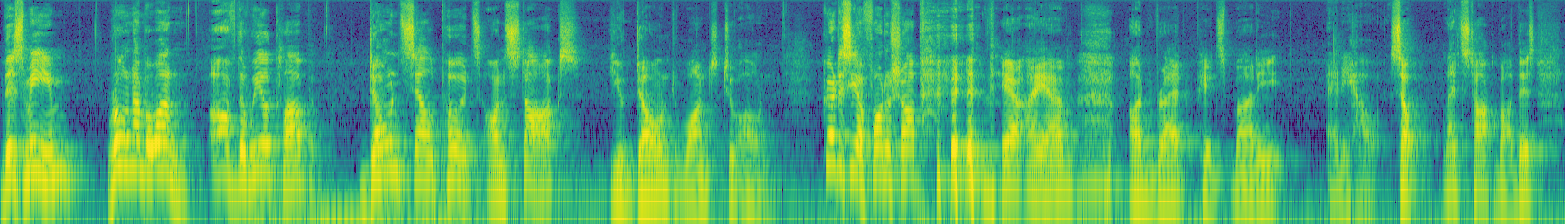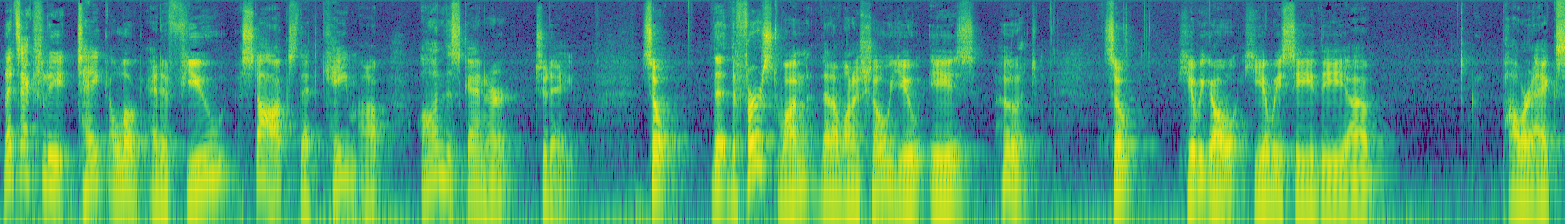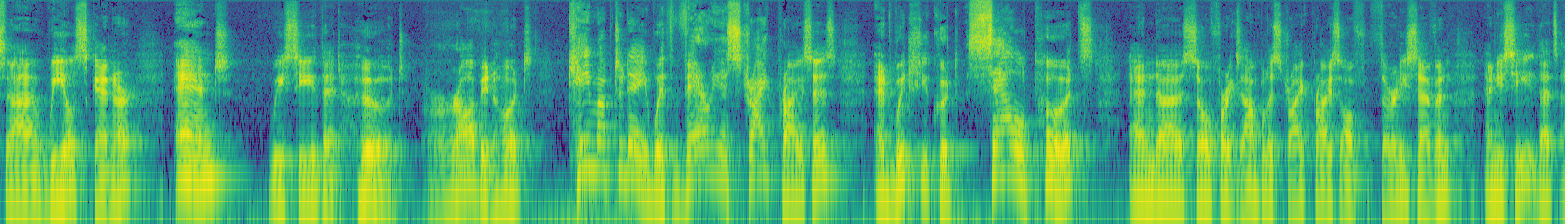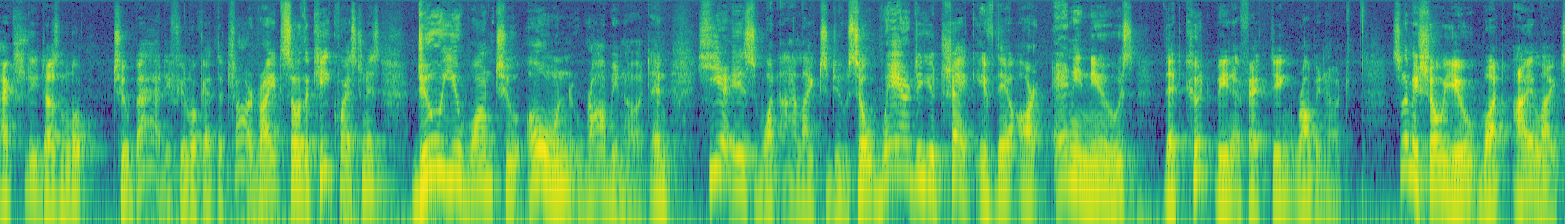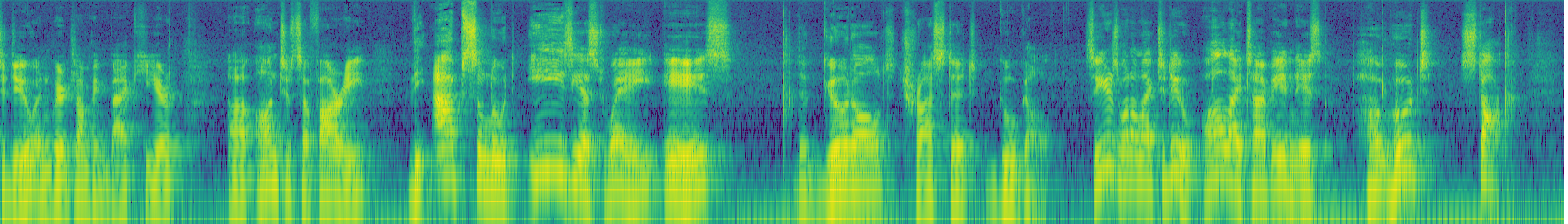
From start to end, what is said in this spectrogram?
this meme. Rule number one of the Wheel Club don't sell puts on stocks you don't want to own. Courtesy of Photoshop, there I am on Brad Pitt's body. Anyhow, so let's talk about this. Let's actually take a look at a few stocks that came up on the scanner today. So the, the first one that I want to show you is Hood. So here we go. Here we see the uh, PowerX uh, wheel scanner and we see that Hood, Robinhood, came up today with various strike prices at which you could sell puts. And uh, so for example a strike price of 37 and you see that actually doesn't look too bad if you look at the chart right? So the key question is do you want to own robinhood and here is what i like to do. So where do you check if there are any news that could be affecting robinhood so let me show you what i like to do and we're jumping back here uh, onto safari the absolute easiest way is the good old trusted Google. So here's what I like to do. All I type in is Hood stock.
